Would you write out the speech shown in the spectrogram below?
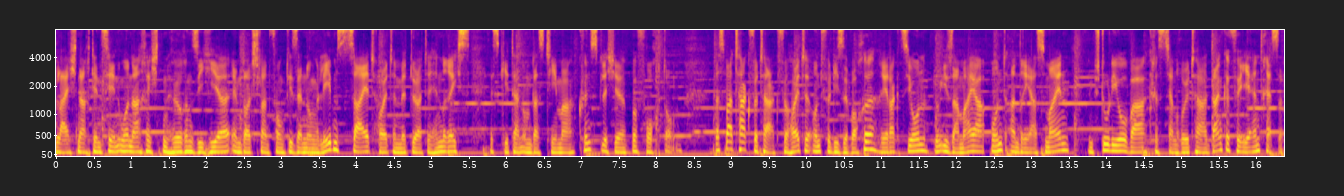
Gleich nach den 10 Uhr Nachrichten hören Sie hier im Deutschlandfunk die Sendung Lebenszeit, heute mit Dörte Hinrichs. Es geht dann um das Thema künstliche Befruchtung. Das war Tag für Tag für heute und für diese Woche. Redaktion Luisa Meyer und Andreas Mein. Im Studio war Christian Röther. Danke für Ihr Interesse.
